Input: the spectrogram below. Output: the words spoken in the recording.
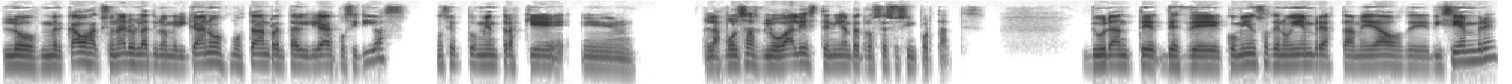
los mercados accionarios latinoamericanos mostraban rentabilidades positivas, ¿no es cierto?, mientras que eh, las bolsas globales tenían retrocesos importantes durante desde comienzos de noviembre hasta mediados de diciembre,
